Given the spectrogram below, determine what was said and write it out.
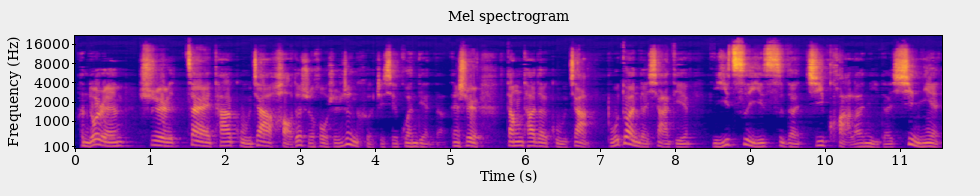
很多人是在它股价好的时候是认可这些观点的，但是当它的股价不断的下跌。一次一次的击垮了你的信念，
